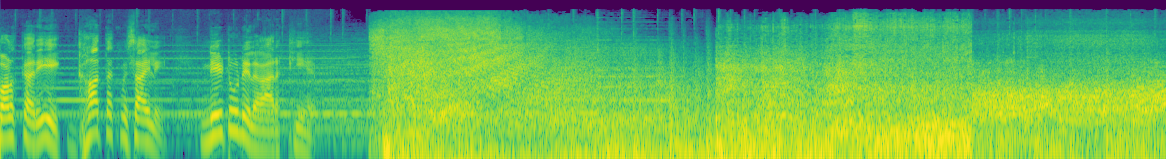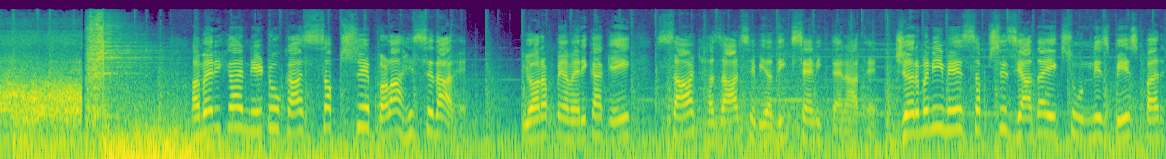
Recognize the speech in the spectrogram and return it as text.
बढ़कर एक घातक मिसाइलें नेटो ने लगा रखी हैं। अमेरिका नेटो का सबसे बड़ा हिस्सेदार है यूरोप में अमेरिका के साठ हज़ार से भी अधिक सैनिक तैनात हैं। जर्मनी में सबसे ज़्यादा 119 बेस पर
